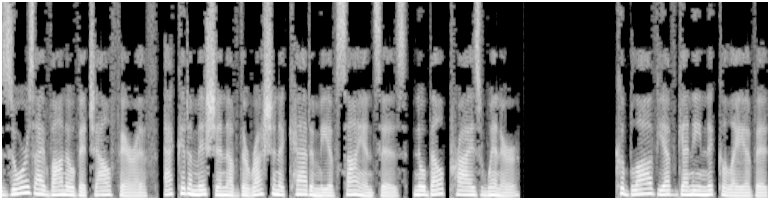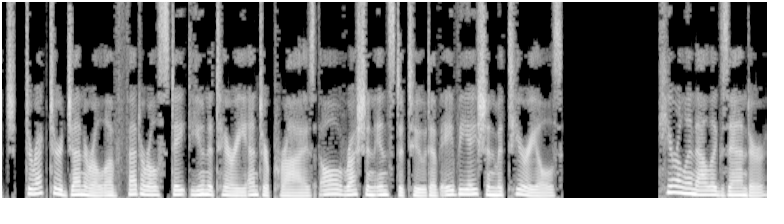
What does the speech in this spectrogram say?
Zhores Ivanovich Alferov, academician of the Russian Academy of Sciences, Nobel Prize winner. Kablov Yevgeny Nikolaevich, Director General of Federal State Unitary Enterprise All-Russian Institute of Aviation Materials. Kirillin Alexander,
